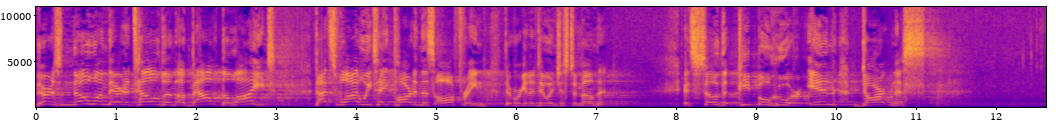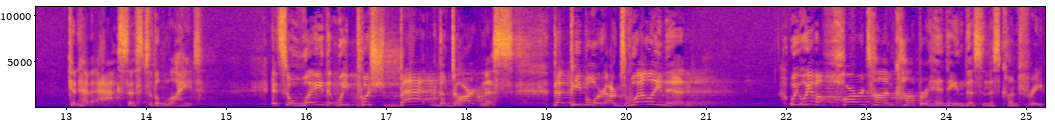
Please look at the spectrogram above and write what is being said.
There is no one there to tell them about the light. That's why we take part in this offering that we're going to do in just a moment. It's so that people who are in darkness can have access to the light. It's a way that we push back the darkness that people are, are dwelling in. We, we have a hard time comprehending this in this country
